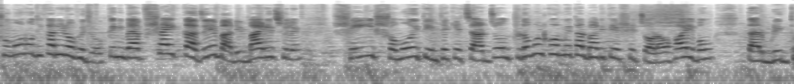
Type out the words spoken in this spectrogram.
সুমন অধিকারীর অভিযোগ, তিনি ব্যবসায়িক কাজে বাড়ির বাইরে ছিলেন। সেই সময় তিন থেকে চারজন তৃণমূল কর্মী তার বাড়িতে এসে চড়াও হয় এবং তার বৃদ্ধ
